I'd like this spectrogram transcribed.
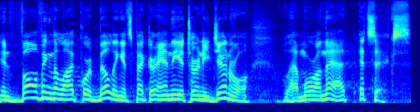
involving the Lockport building inspector and the Attorney General. We'll have more on that at 6.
